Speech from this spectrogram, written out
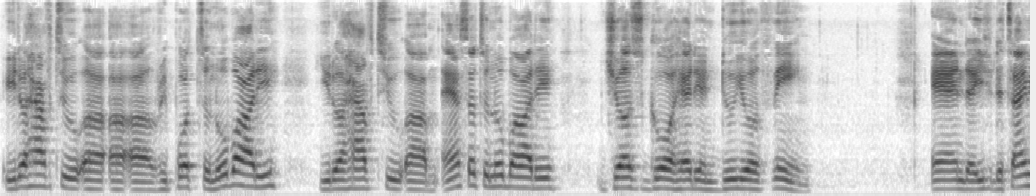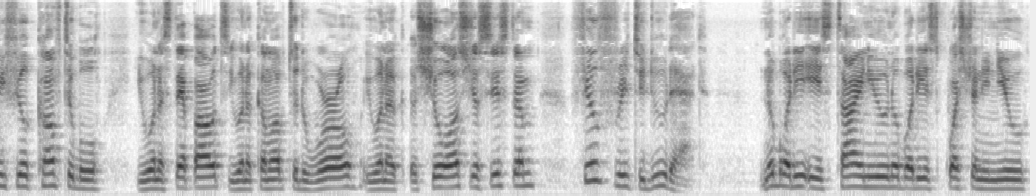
you don't have to uh, uh, uh, report to nobody. You don't have to um, answer to nobody. Just go ahead and do your thing. And uh, if the time you feel comfortable, you want to step out, you want to come up to the world, you want to show us your system, feel free to do that. Nobody is tying you, nobody is questioning you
